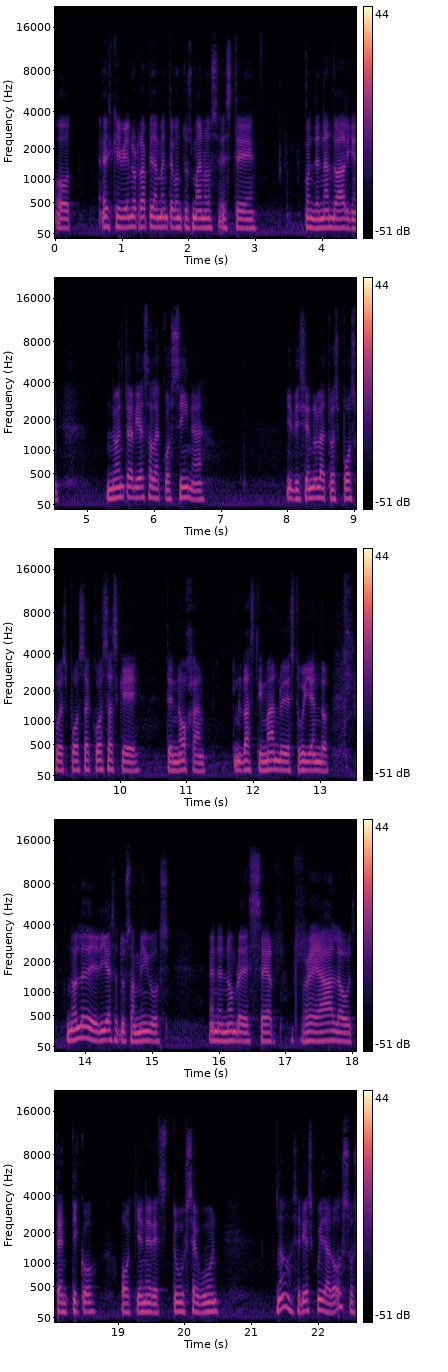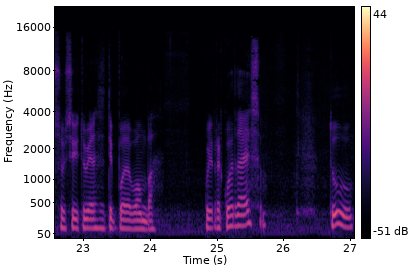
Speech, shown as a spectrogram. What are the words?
o escribiendo rápidamente con tus manos, este, condenando a alguien. No entrarías a la cocina y diciéndole a tu esposo o esposa cosas que te enojan, lastimando y destruyendo. No le dirías a tus amigos en el nombre de ser real o auténtico o quién eres tú según. No, serías cuidadoso si tuvieras ese tipo de bomba. Y recuerda eso. Tú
